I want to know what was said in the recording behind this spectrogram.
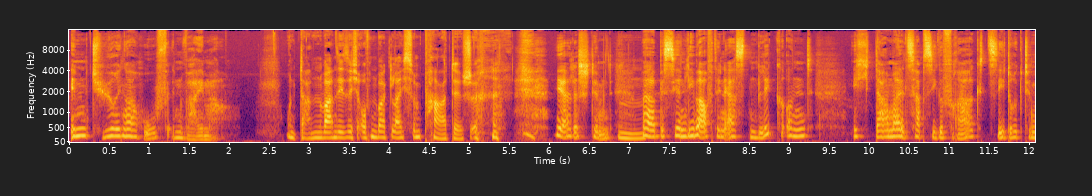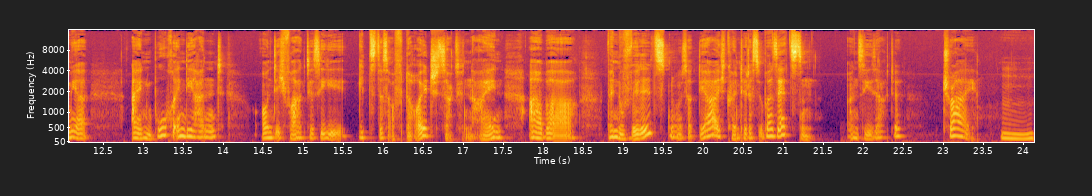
im Thüringer Hof in Weimar. Und dann waren sie sich offenbar gleich sympathisch. ja, das stimmt. Mhm. War ein bisschen lieber auf den ersten Blick und ich damals habe sie gefragt, sie drückte mir ein Buch in die Hand und ich fragte sie, gibt es das auf Deutsch? Sie sagte, nein, aber wenn du willst. Und ich sagte, ja, ich könnte das übersetzen. Und sie sagte, try. Hm.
